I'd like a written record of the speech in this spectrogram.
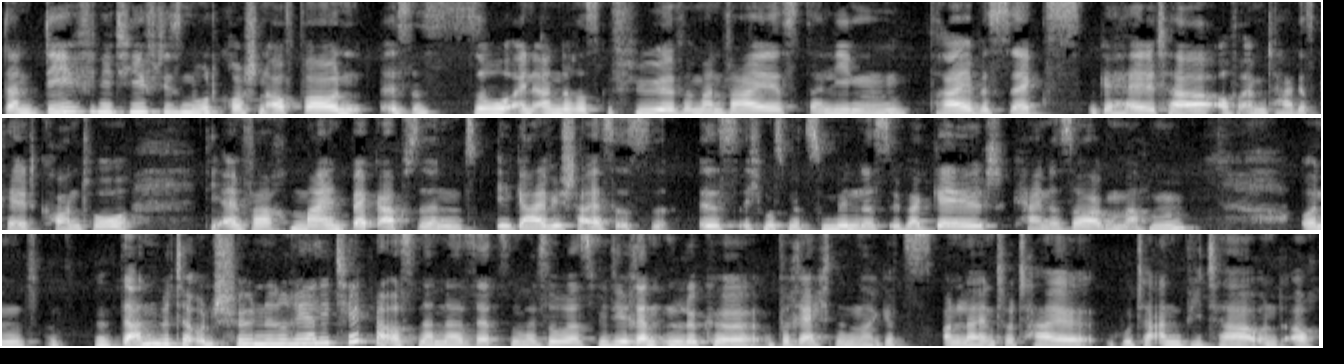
Dann definitiv diesen Notgroschen aufbauen. Es ist so ein anderes Gefühl, wenn man weiß, da liegen drei bis sechs Gehälter auf einem Tagesgeldkonto, die einfach mein Backup sind, egal wie scheiße es ist. Ich muss mir zumindest über Geld keine Sorgen machen und dann mit der unschönen Realität mal auseinandersetzen, weil sowas wie die Rentenlücke berechnen, da gibt's online total gute Anbieter und auch,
